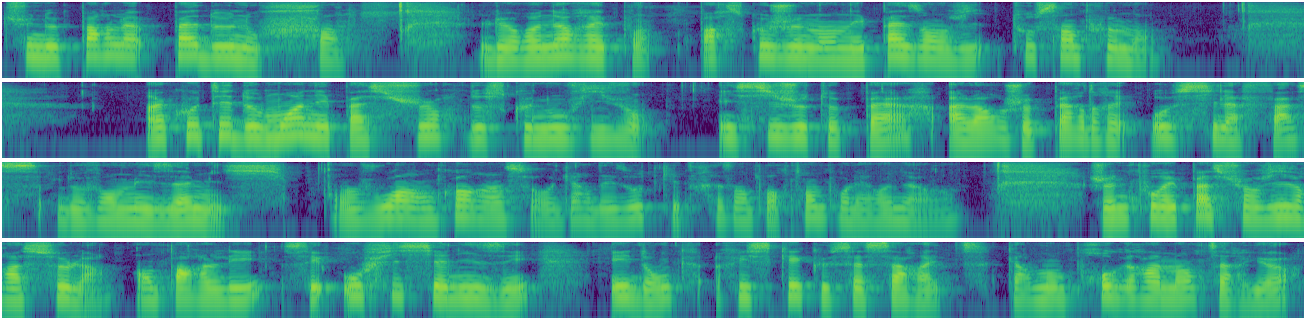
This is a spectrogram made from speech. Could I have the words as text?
tu ne parles pas de nous? Le runner répond, parce que je n'en ai pas envie, tout simplement. Un côté de moi n'est pas sûr de ce que nous vivons. Et si je te perds, alors je perdrai aussi la face devant mes amis. On le voit encore, hein, ce regard des autres qui est très important pour les runners. Hein. Je ne pourrais pas survivre à cela. En parler, c'est officialiser et donc risquer que ça s'arrête, car mon programme intérieur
